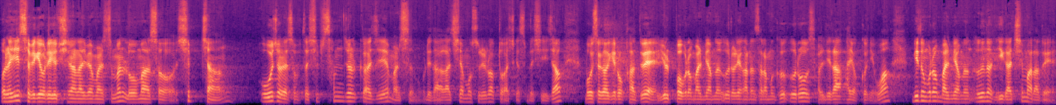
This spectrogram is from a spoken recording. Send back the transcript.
오늘 이 새벽에 우리에게 주신 하나님의 말씀은 로마서 10장 5절에서부터 13절까지의 말씀. 우리 다 같이 한 목소리로 합독하시겠습니다. 시작. 모세가 기록하되 율법으로 말미암는 의를 행하는 사람은 그 의로 살리라 하였거니와 믿음으로 말미암는 의는 이같이 말하되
